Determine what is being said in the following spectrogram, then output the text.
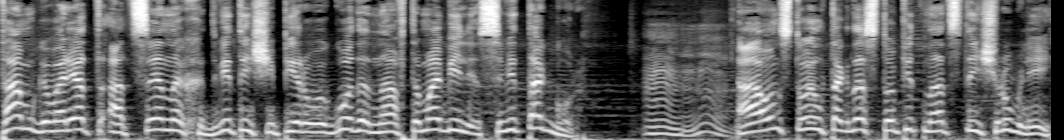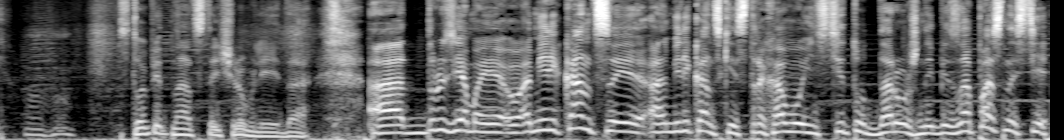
Там говорят о ценах 2001 года на автомобиль «Светогор». А он стоил тогда 115 тысяч рублей. 115 тысяч рублей, да. А, друзья мои, американцы, американский страховой институт дорожной безопасности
